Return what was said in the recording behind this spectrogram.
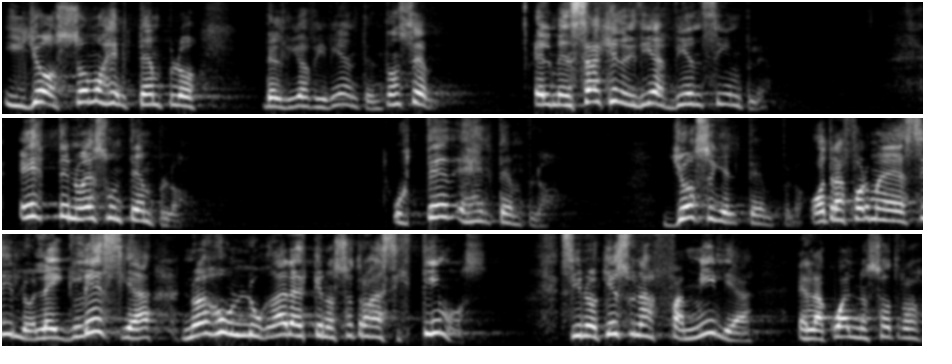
y yo, somos el templo del Dios viviente. Entonces, el mensaje de hoy día es bien simple. Este no es un templo. Usted es el templo. Yo soy el templo. Otra forma de decirlo, la iglesia no es un lugar al que nosotros asistimos, sino que es una familia en la cual nosotros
